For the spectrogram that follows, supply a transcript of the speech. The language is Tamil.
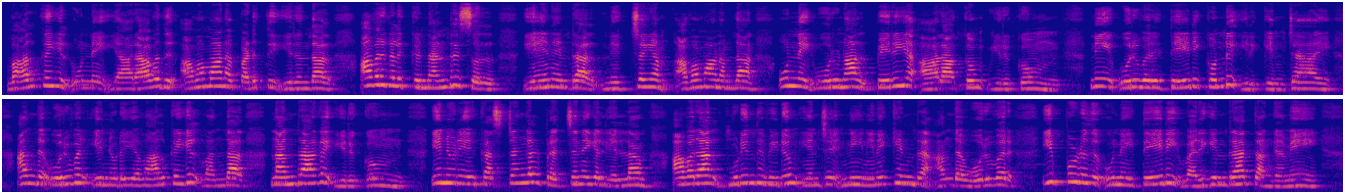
வாழ்க்கையில் உன்னை யாராவது அவமானப்படுத்தி இருந்தால் அவர்களுக்கு நன்றி சொல். ஏனென்றால் நிச்சயம் அவமானம்தான் உன்னை ஒரு நாள் பெரிய ஆளாக்கும் இருக்கும். நீ ஒருவரை தேடிக்கொண்டு இருக்கின்றாய். அந்த ஒருவர் என்னுடைய வாழ்க்கையில் வந்தால் நன்றாக இருக்கும். என்னுடைய கஷ்டங்கள் பிரச்சனைகள் எல்லாம் அவரால் முடிந்துவிடும் என்று நீ நினைக்கின்ற அந்த ஒருவர் இப்பொழுது உன்னை தேடி வருகின்றார் தங்கமே.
